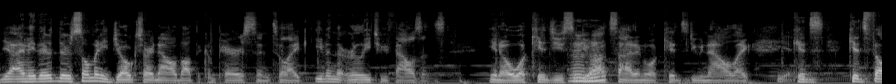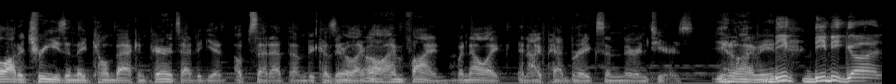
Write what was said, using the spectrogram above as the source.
yeah. I mean, there, there's so many jokes right now about the comparison to like even the early 2000s. You know what kids used to do Mhm. outside and what kids do now. Like Yeah. kids, kids fell out of trees and they'd come back, and parents had to get upset at them because they're like, Yeah. "Oh, I'm fine," but now like an iPad breaks and they're in tears. You know what I mean? B- BB gun,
